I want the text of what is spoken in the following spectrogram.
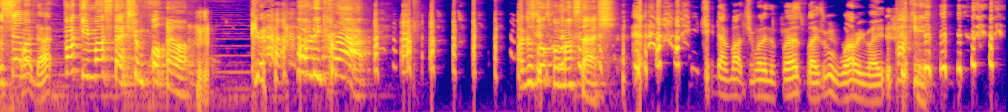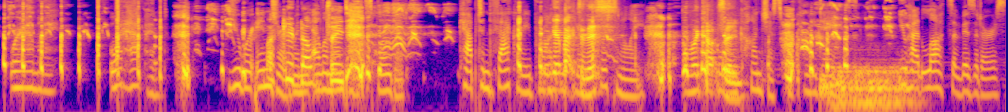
I set my that. fucking mustache on fire! Holy crap! I just lost my mustache. you didn't have much of one in the first place. I wouldn't worry, mate. Fuck it. Where am I? What happened? You were injured Fucking when the numpty. elemental exploded. Captain Thackeray brought We'll get you back to here this. personally. On the You were cutscene. unconscious for three days. You had lots of visitors.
